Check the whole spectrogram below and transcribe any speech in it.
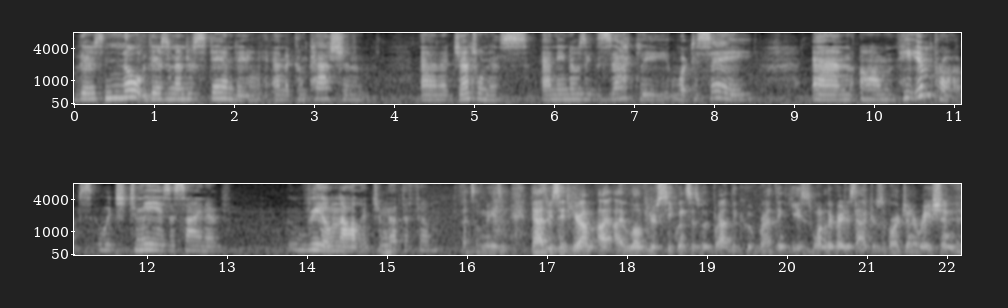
there's no there's an understanding and a compassion and a gentleness and he knows exactly what to say and um, he improvs which to me is a sign of real knowledge mm. about the film that's amazing. Now, as we sit here, I, I love your sequences with Bradley Cooper. I think he's one of the greatest actors of our generation.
